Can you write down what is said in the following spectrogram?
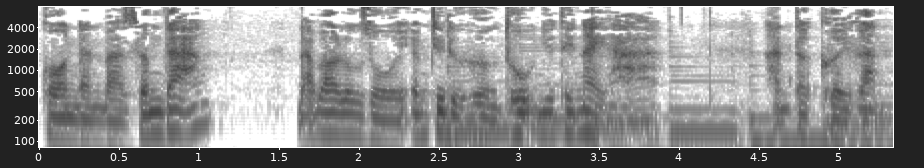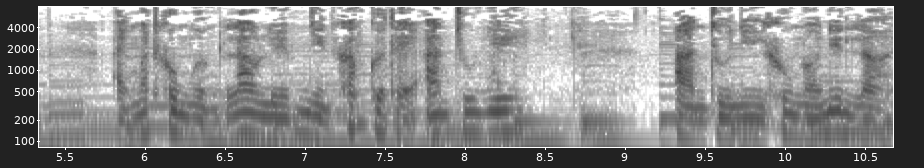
Còn đàn bà dâm đãng, Đã bao lâu rồi em chưa được hưởng thụ như thế này hả? Hắn ta cười gằn, Ánh mắt không ngừng lao liếm nhìn khắp cơ thể An Chu Nhi. An Chu Nhi không nói nên lời,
